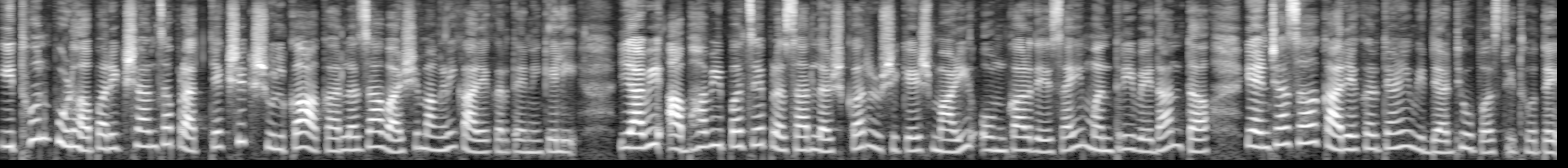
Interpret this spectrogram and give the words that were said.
इथून पुढं परीक्षांचं प्रात्यक्षिक शुल्क आकारलं जावं अशी मागणी कार्यकर्त्यांनी केली. यावेळी आभाविपचे प्रसाद लष्कर ऋषिकेश माळी ओमकार देसाई मंत्री वेदांत यांच्यासह कार्यकर्ते आणि विद्यार्थी उपस्थित होते.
